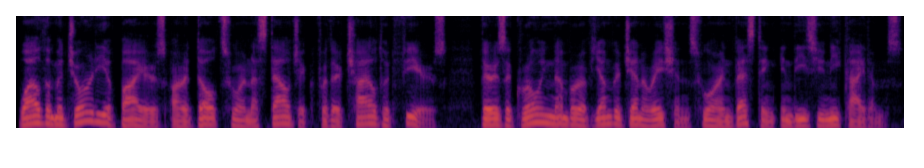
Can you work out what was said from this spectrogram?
While the majority of buyers are adults who are nostalgic for their childhood fears, there is a growing number of younger generations who are investing in these unique items.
